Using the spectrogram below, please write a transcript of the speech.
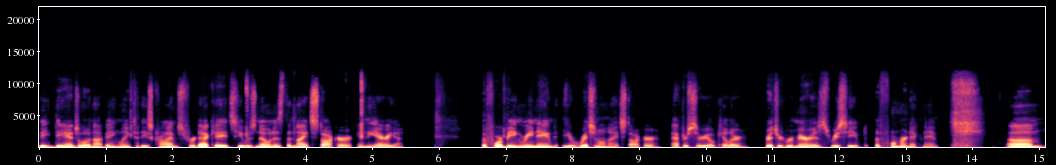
DeAngelo not being linked to these crimes for decades, he was known as the Night Stalker in the area before being renamed the original Night Stalker after serial killer Richard Ramirez received the former nickname. Um,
